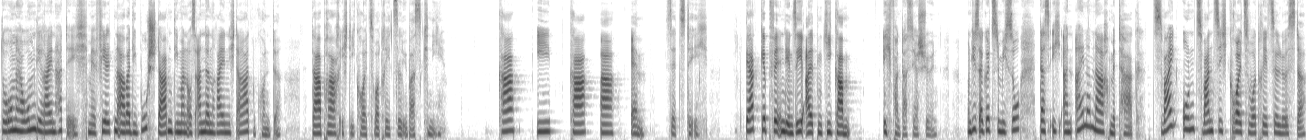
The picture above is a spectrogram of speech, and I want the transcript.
Drumherum die Reihen hatte ich, mir fehlten aber die Buchstaben, die man aus anderen Reihen nicht erraten konnte. Da brach ich die Kreuzworträtsel übers Knie. K, I, K, A, M, setzte ich. Berggipfel in den Seealpen Kikam. Ich fand das sehr schön. Und dies ergötzte mich so, dass ich an einem Nachmittag 22 Kreuzworträtsel löste.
